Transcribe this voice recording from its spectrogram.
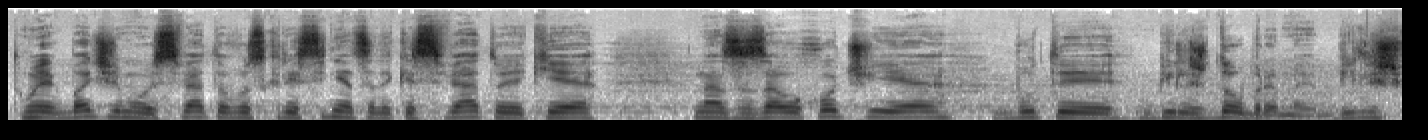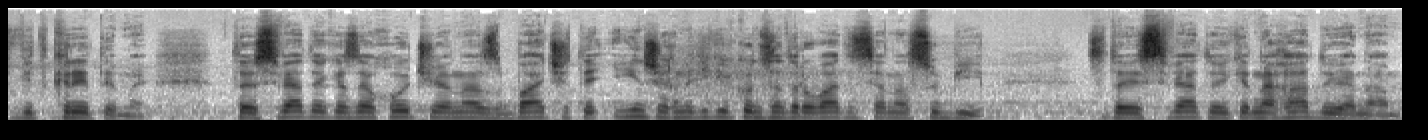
Тому, як бачимо, свято Воскресіння це таке свято, яке нас заохочує бути більш добрими, більш відкритими. Це свято, яке заохочує нас бачити інших, не тільки концентруватися на собі. Це те свято, яке нагадує нам,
